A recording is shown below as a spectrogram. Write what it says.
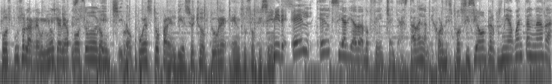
pospuso la reunión que había propuesto para el 18 de octubre en sus oficinas. Mire, él, él sí había dado fecha, ya estaba en la mejor disposición, pero pues ni aguantan nada.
